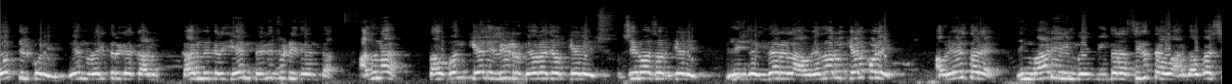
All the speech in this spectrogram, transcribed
ಓದ್ ತಿಳ್ಕೊಳ್ಳಿ ಏನು ರೈತರಿಗೆ ಕಾರ್- ಕಾರ್ಮಿಕರಿಗೆ ಏನ್ ಬೆನಿಫಿಟ್ ಇದೆ ಅಂತ, ಅದನ್ನ ತಾವು ಬಂದ್ ಕೇಳಿ ಲೀಡರ್ ದೇವರಾಜ್ ಅವ್ರು ಕೇಳಿ, ಶ್ರೀನಿವಾಸ್ ಅವ್ರು ಕೇಳಿ, ಇಲ್ಲಿ ಇದಾರಲ್ಲ ಅವ್ರೆಲ್ಲರೂ ಕೇಳ್ಕೊಳ್ಳಿ. ಅವ್ರು ಹೇಳ್ತಾರೆ, ಹಿಂಗ್ ಮಾಡಿ, ನಿಮ್ಗೆ ಈ ತರ ಸಿಗುತ್ತೆ ಅವ- ಅವಕಾಶ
